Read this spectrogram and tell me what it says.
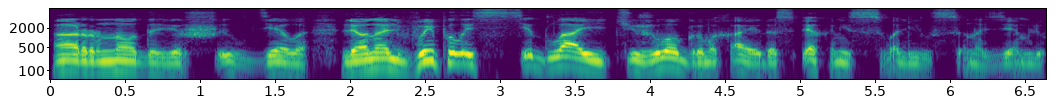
Арно довершил дело. Леонель выпал из седла и, тяжело громыхая доспехами, свалился на землю.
